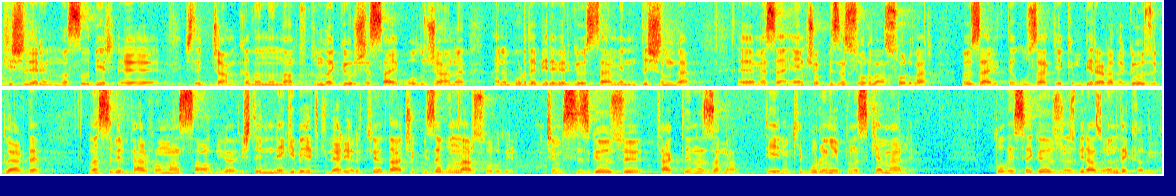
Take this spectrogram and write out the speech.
kişilerin nasıl bir e, işte cam kalınlığından tutun da görüşe sahip olacağını hani burada birebir göstermenin dışında e, mesela en çok bize sorulan sorular özellikle uzak yakın bir arada gözlüklerde nasıl bir performans sağlıyor? İşte ne gibi etkiler yaratıyor? Daha çok bize bunlar soruluyor. Şimdi siz gözlüğü taktığınız zaman diyelim ki burun yapınız kemerli. Dolayısıyla gözlüğünüz biraz önde kalıyor.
